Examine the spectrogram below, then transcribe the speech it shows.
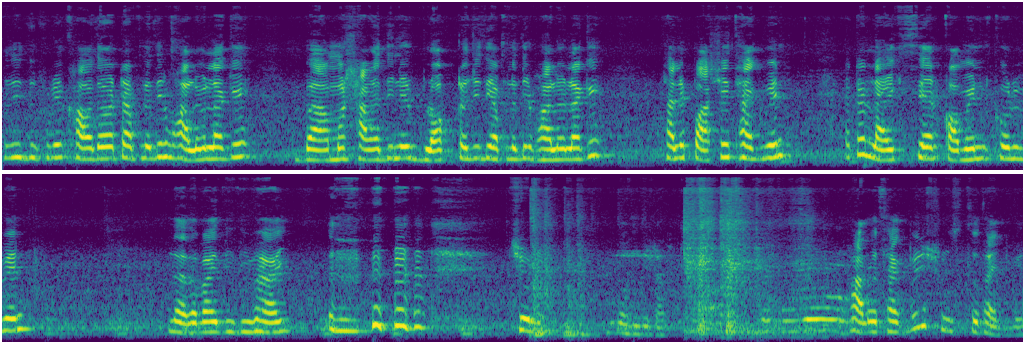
যদি দুপুরে খাওয়া দাওয়াটা আপনাদের ভালো লাগে বা আমার সারাদিনের ব্লগটা যদি আপনাদের ভালো লাগে তাহলে পাশে থাকবেন একটা লাইক শেয়ার কমেন্ট করবেন। দাদাভাই দিদিভাই চলুন বন্ধুরা। ভালো থাকবেন সুস্থ থাকবেন।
